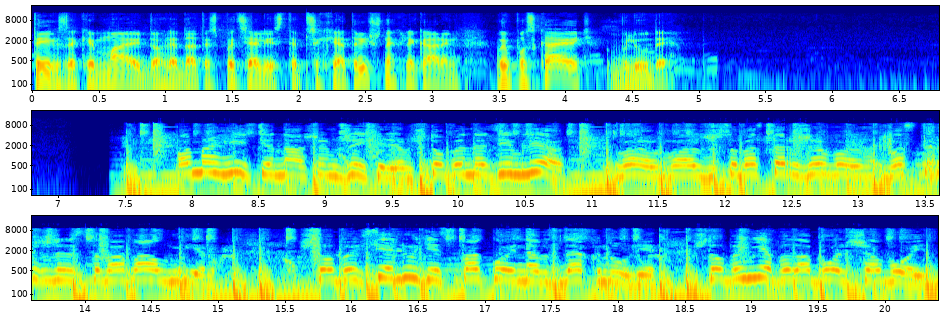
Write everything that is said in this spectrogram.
тих, за ким мають доглядати спеціалісти психіатричних лікарень, випускають в люди. Помогите нашим жителям, чтобы на земле восторжествовал мир, чтобы все люди спокойно вздохнули, чтобы не было больше войн,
